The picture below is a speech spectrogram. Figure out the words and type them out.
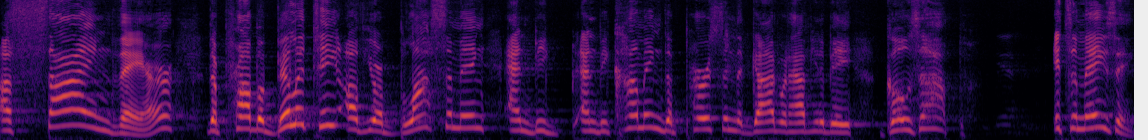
assigned there, the probability of your blossoming and, be, and becoming the person that God would have you to be goes up. It's amazing.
